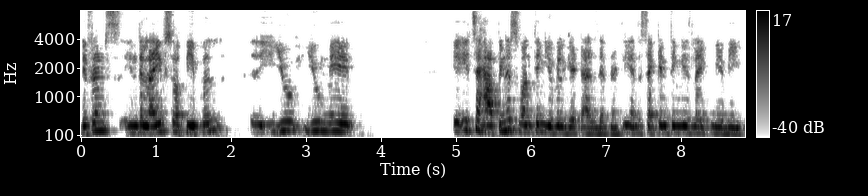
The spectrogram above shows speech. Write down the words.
difference in the lives of people, uh, you you may it's a happiness one thing you will get as definitely. And the second thing is like maybe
